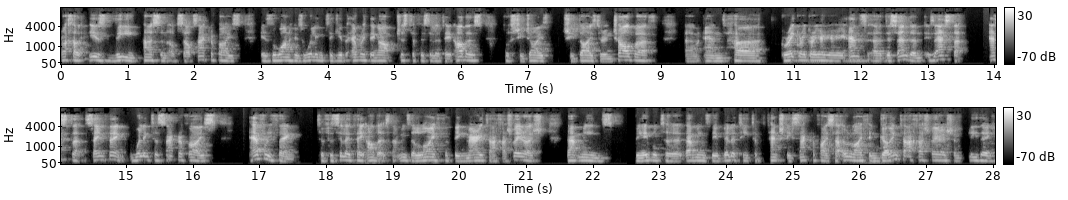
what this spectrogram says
Rachel is the person of self-sacrifice, is the one who's willing to give everything up just to facilitate others, because she dies, she dies during childbirth. Um, and her great, great, great, great, great aunt, uh, descendant is Esther. Esther, same thing, willing to sacrifice everything to facilitate others. That means the life of being married to Achashverosh. That means being able to, that means the ability to potentially sacrifice her own life in going to Achashverosh and pleading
